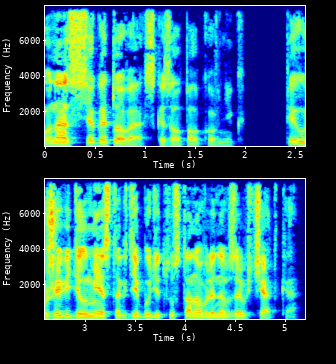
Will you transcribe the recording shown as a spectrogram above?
У нас все готово, сказал полковник. Ты уже видел место, где будет установлена взрывчатка.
